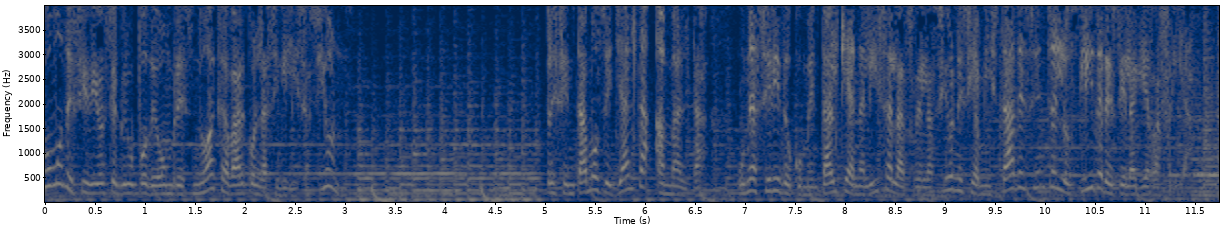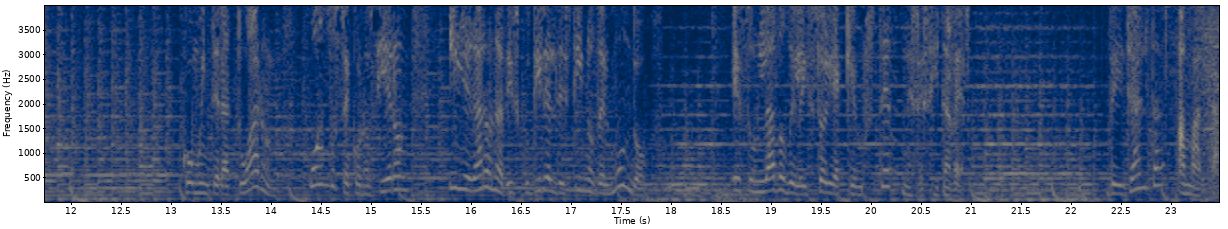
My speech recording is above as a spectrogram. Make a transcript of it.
¿Cómo decidió ese grupo de hombres no acabar con la civilización? Presentamos de Yalta a Malta, una serie documental que analiza las relaciones y amistades entre los líderes de la Guerra Fría. Cómo interactuaron, cuándo se conocieron y llegaron a discutir el destino del mundo. Es un lado de la historia que usted necesita ver. De Yalta a Malta.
